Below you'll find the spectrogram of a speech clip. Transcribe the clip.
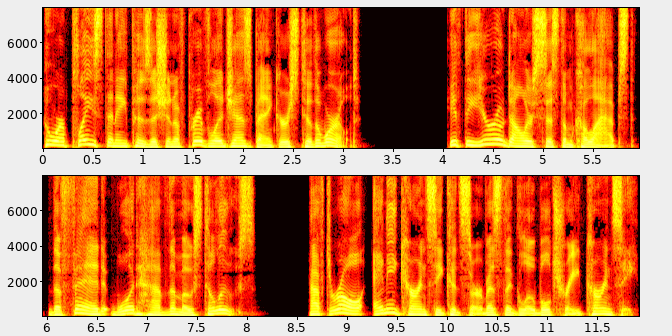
who are placed in a position of privilege as bankers to the world. If the eurodollar system collapsed, the Fed would have the most to lose. After all, any currency could serve as the global trade currency.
